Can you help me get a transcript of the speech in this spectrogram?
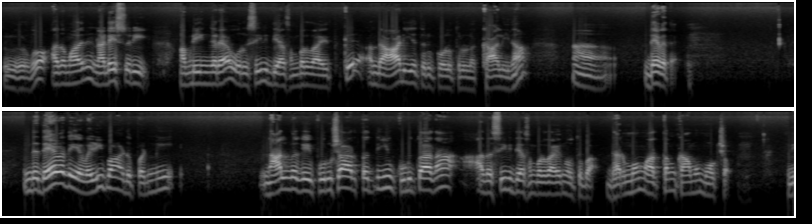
திகழ்கிறதோ அது மாதிரி நடேஸ்வரி அப்படிங்கிற ஒரு ஸ்ரீவித்யா சம்பிரதாயத்துக்கு அந்த ஆடிய திருக்கோலத்தில் உள்ள காளி தான் தேவதை. இந்த தேவதையை வழிபாடு பண்ணி நால்வகை புருஷார்த்தத்தையும் கொடுத்தாதான் அதை ஸ்ரீவித்யா சம்பிரதாயம்னு ஒத்துப்பா. தர்மம் அர்த்தம் காமம் மோட்சம். இது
